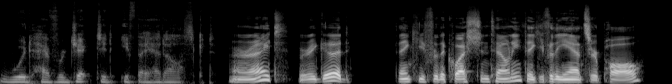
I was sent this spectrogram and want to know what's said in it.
would have rejected if they had asked. All right. Very good. Thank you for the question, Tony. Thank you for the answer, Paul.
